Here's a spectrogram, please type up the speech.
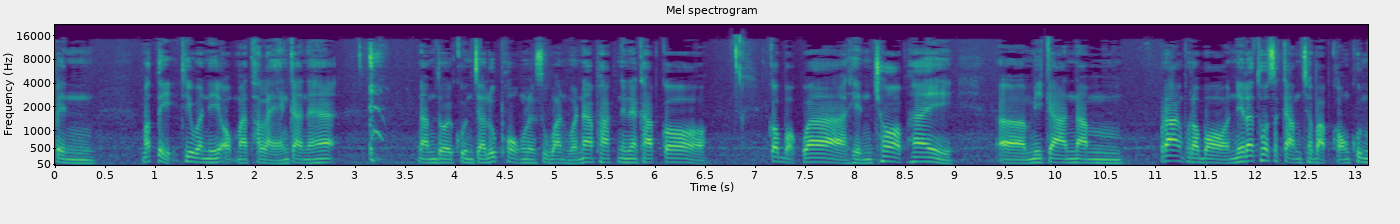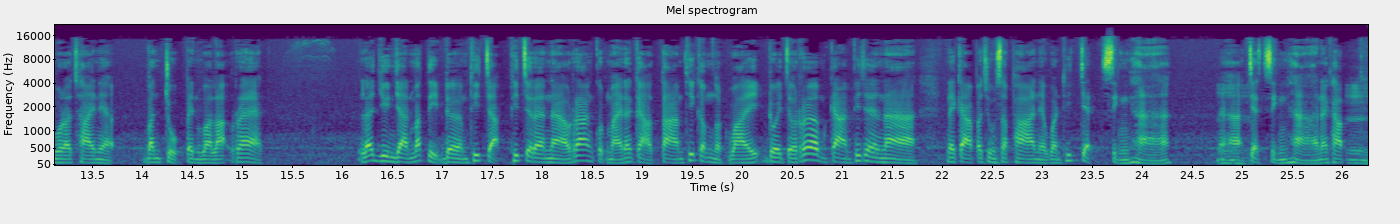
เป็นมติที่วันนี้ออกมาแถลงกันนะฮะนำโดยคุณจารุพงษ์เลืองสุวรรณหัวหน้าพักเนี่ยนะครับ ก็ก็บอกว่าเห็นชอบให้ มีการนำร่างพรบนิรโทษกรรม ฉบับของคุณวรชัยเนี่ยบรรจุเป็นวาระแรก และยืนยันมติเดิมที่จะพิจารณาร่างกฎหมายดังกล่าวตามที่กำหนดไว้ โดยจะเริ่มการพิจารณาในการประชุมสภาเนี่ยวันที่ 7 สิงหานะฮะ7สิงหานะครับอืม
